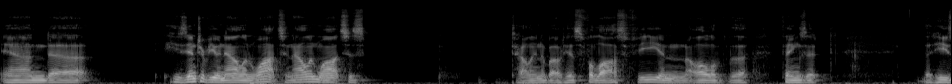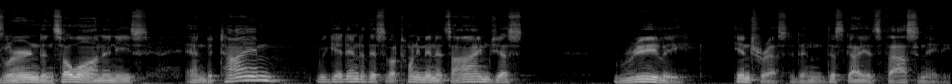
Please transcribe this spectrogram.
And uh, he's interviewing Alan Watts, and Alan Watts is telling about his philosophy and all of the things that that he's learned and so on. And he's and by the time we get into this about 20 minutes, I'm just really interested, and this guy is fascinating.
